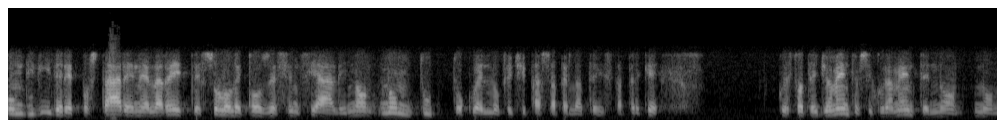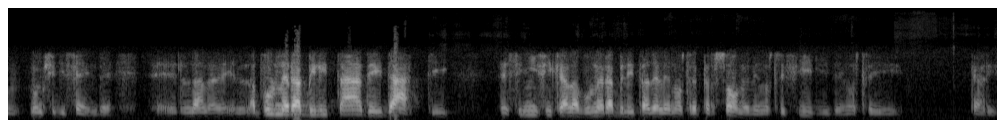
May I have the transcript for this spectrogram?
condividere e postare nella rete solo le cose essenziali, non, non tutto quello che ci passa per la testa, perché questo atteggiamento sicuramente non, non, non ci difende. Eh, la, la, vulnerabilità dei dati eh, significa la vulnerabilità delle nostre persone, dei nostri figli, dei nostri cari.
